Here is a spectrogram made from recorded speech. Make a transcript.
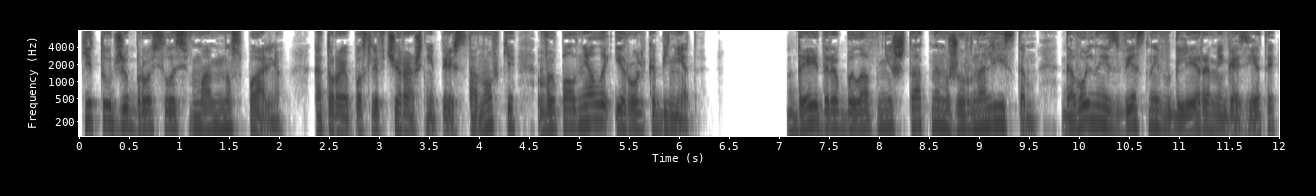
Ки тут же бросилась в мамину спальню, которая после вчерашней перестановки выполняла и роль кабинета. Дейдра была внештатным журналистом, довольно известной в Глерами газеты,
